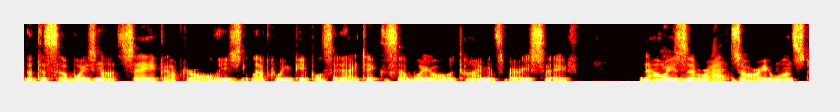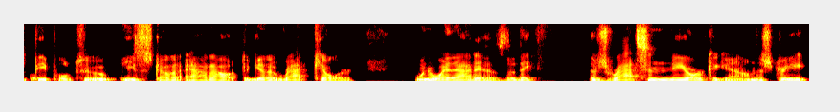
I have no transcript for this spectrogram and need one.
that the subway's not safe after all these left wing people say, I take the subway all the time. It's very safe. Now he's a rat czar. He wants people to, he's got an ad out to get a rat killer. wonder why that is. That they, there's rats in New York again on the street.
